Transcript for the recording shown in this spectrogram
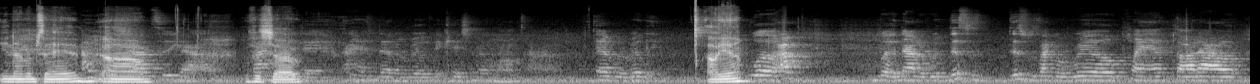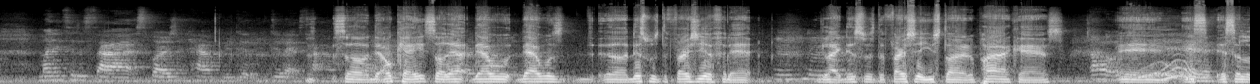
You know what I'm saying? Um, y'all too, y'all. for sure. I hadn't done a real vacation in a long time, ever really. oh yeah. Well, I, but not a. This was this was like a real plan, thought out, money to the side, splurge and have a good good ass time. So the, okay, so that that was that was uh, this was the first year for that. Mm-hmm. Like this was the first year you started a podcast, Oh, and Yeah. it's it's a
